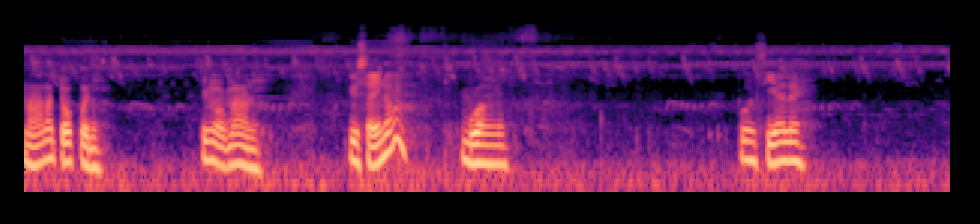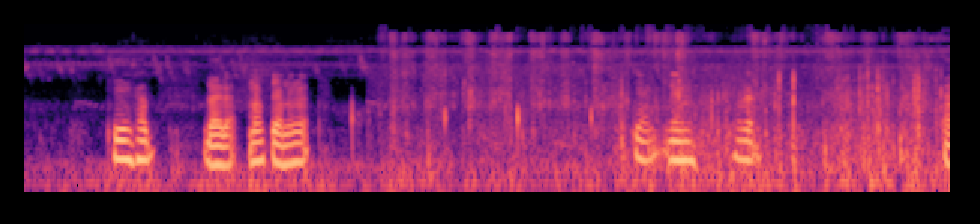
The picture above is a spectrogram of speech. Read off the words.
หมามาจกกว่านี่จึงออกมานี่ อยู่ใส่เนาะบวงนี่บวงเสียเลยโอเคครับ ได้ละมาแต้มนึงละแต้มหนึ่งละหา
